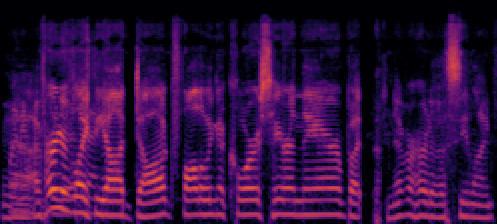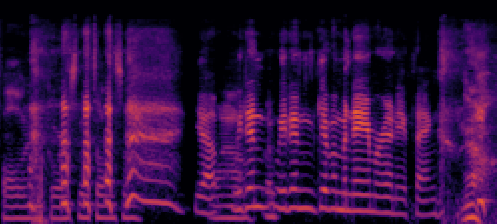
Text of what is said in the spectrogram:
Yeah, I've heard of like thing. the odd dog following a course here and there, but I've never heard of a sea lion following a course. That's awesome. yeah, wow. we didn't That's... we didn't give him a name or anything. No,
